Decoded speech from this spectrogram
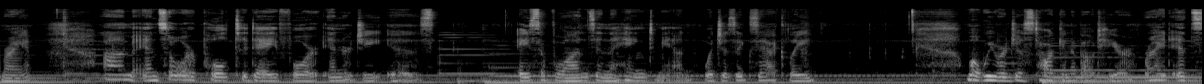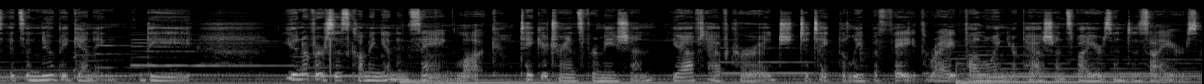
right? Um, and so our pull today for energy is Ace of Wands and the Hanged Man, which is exactly what we were just talking about here, right? It's it's a new beginning. The universe is coming in and saying, "Look, take your transformation. You have to have courage to take the leap of faith, right? Following your passions, fires, and desires,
